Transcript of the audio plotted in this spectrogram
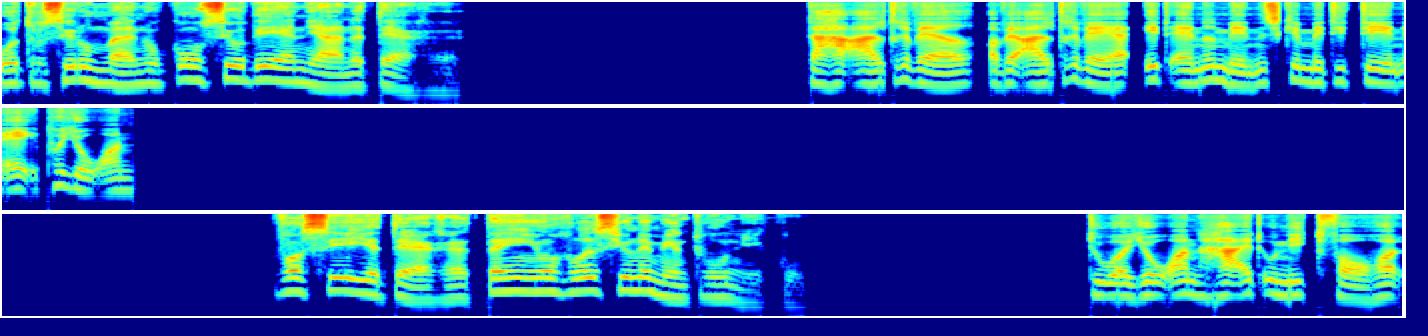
outro ser humano com seu DNA na Terra. Der har aldrig været, og vil aldrig være, et andet menneske med dit DNA på jorden. Você e a Terra têm um relacionamento único. Du og jorden har et unikt forhold.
